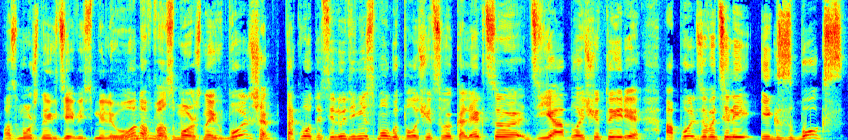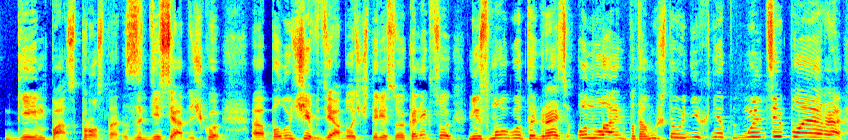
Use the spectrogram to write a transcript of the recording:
Возможно, их 9 миллионов, mm. возможно, их больше. Так вот, эти люди не смогут получить свою коллекцию Diablo 4, а пользователи Xbox Game Pass просто за десяточку, э, получив Diablo 4 свою коллекцию, не смогут играть онлайн, потому что у них нет мультиплеера.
